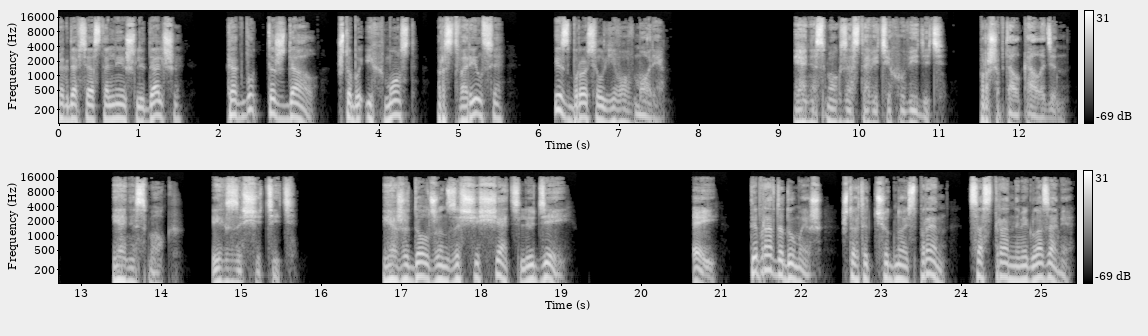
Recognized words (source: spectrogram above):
когда все остальные шли дальше, как будто ждал, чтобы их мост растворился и сбросил его в море. «Я не смог заставить их увидеть», — прошептал Каладин. «Я не смог их защитить. Я же должен защищать людей». «Эй, ты правда думаешь, что этот чудной спрен со странными глазами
